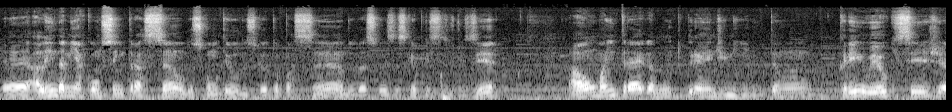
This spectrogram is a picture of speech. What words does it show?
é, além da minha concentração dos conteúdos que eu estou passando, das coisas que eu preciso dizer, há uma entrega muito grande minha. Então, creio eu que seja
